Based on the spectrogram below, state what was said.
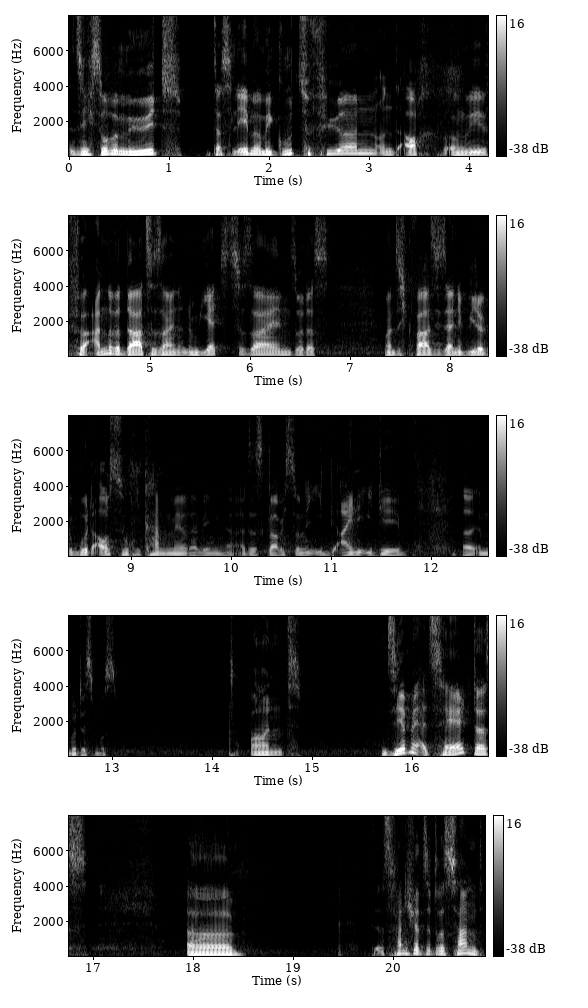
sich so bemüht, das Leben irgendwie gut zu führen und auch irgendwie für andere da zu sein und im Jetzt zu sein, sodass man sich quasi seine Wiedergeburt aussuchen kann, mehr oder weniger. Also das ist, glaube ich, so eine, eine Idee äh, im Buddhismus. Und sie hat mir erzählt, dass äh, das fand ich ganz interessant,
